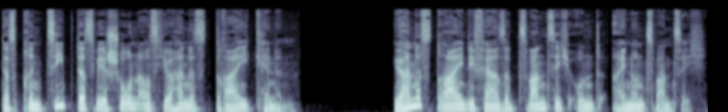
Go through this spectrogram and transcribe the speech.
Das Prinzip, das wir schon aus Johannes 3 kennen. Johannes 3, die Verse 20 und 21.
